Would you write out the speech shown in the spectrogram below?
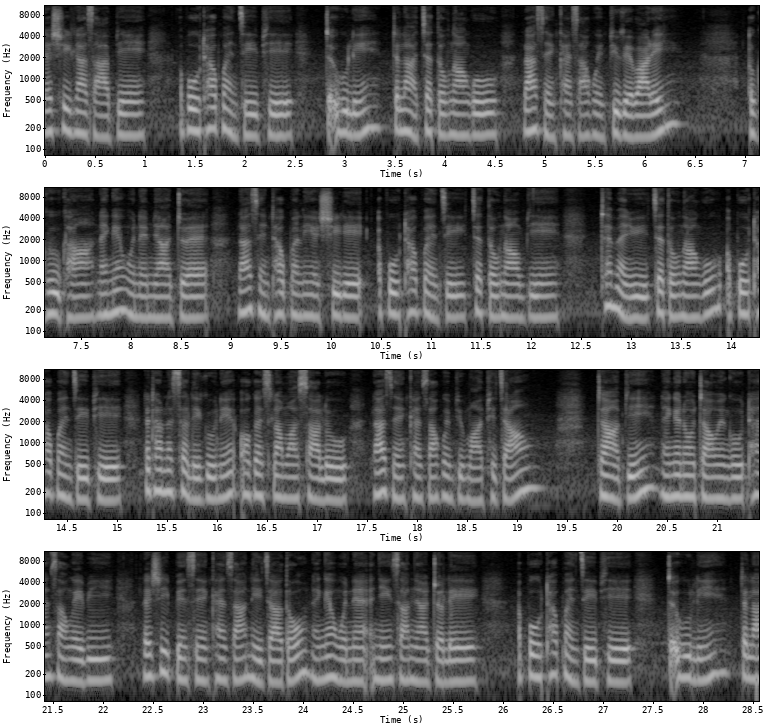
လက်ရှိလစာအပြင်အပိုထောက်ပံ့ခြင်းဖြင့်တဦးလင်တစ်လကျပ်3000ကိုလစဉ်ခန်းစားခွင့်ပြုခဲ့ပါတယ်။ အခုအခါနိုင်ငံဝန်ထမ်းများအတွက်လစဉ်ထောက်ပံ့လျက်ရှိတဲ့အပိုထောက်ပံ့ကြေး7000ပြင်ထပ်မံ၍7000ကိုအပိုထောက်ပံ့ကြေးဖြင့်2024ခုနှစ်ဩဂတ်စ်လမှစလို့လစဉ်ခန်းစားခွင့်ပြုမှာဖြစ်ကြောင်းဒါအပြင်နိုင်ငံတော်တာဝန်ကိုထမ်းဆောင်ခဲ့ပြီးလက်ရှိပင်စင်ခန်းစားနေကြသောနိုင်ငံဝန်ထမ်းအငိမ့်စားများအတွက်လည်းအပိုထောက်ပံ့ကြေးဖြင့်တဦးလင်းတစ်လ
